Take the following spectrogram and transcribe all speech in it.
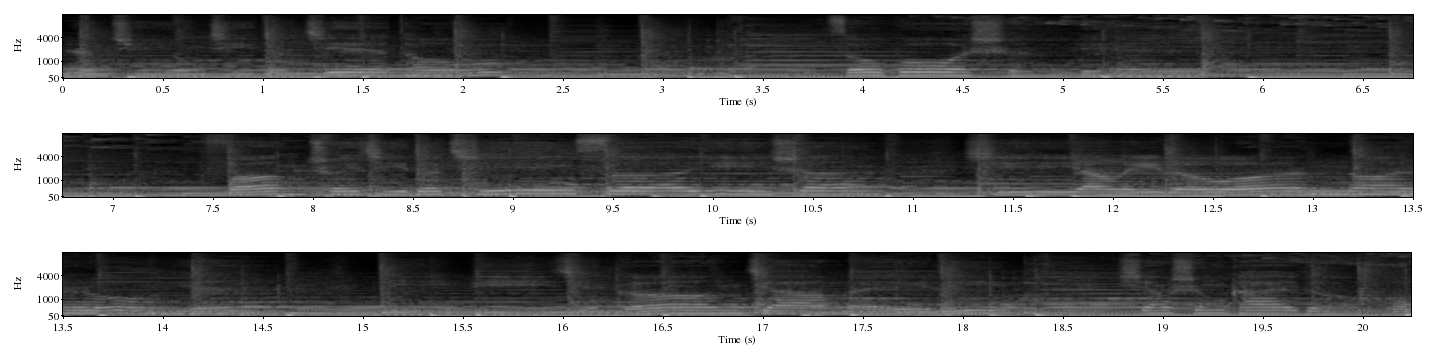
人群拥挤的街头，走过我身边。风吹起的青色衣衫，夕阳里的温暖容颜，你比以前更加美丽，像盛开的花。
